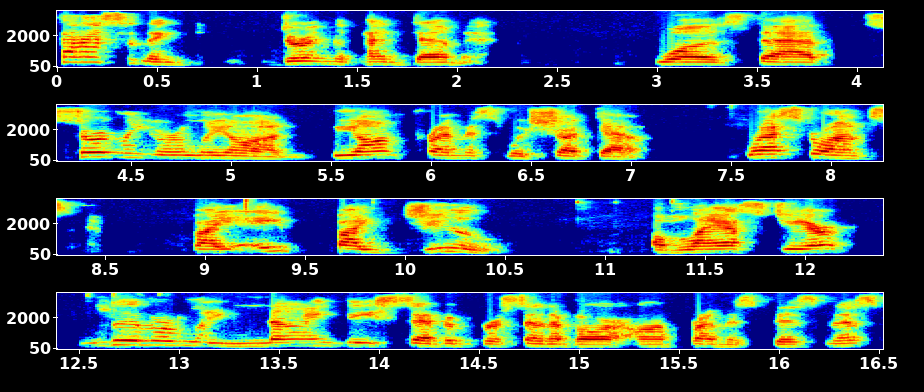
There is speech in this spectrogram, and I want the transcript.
fascinating during the pandemic was that certainly early on, the on-premise was shut down. Restaurants by eight by June of last year, literally 97% of our on-premise business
